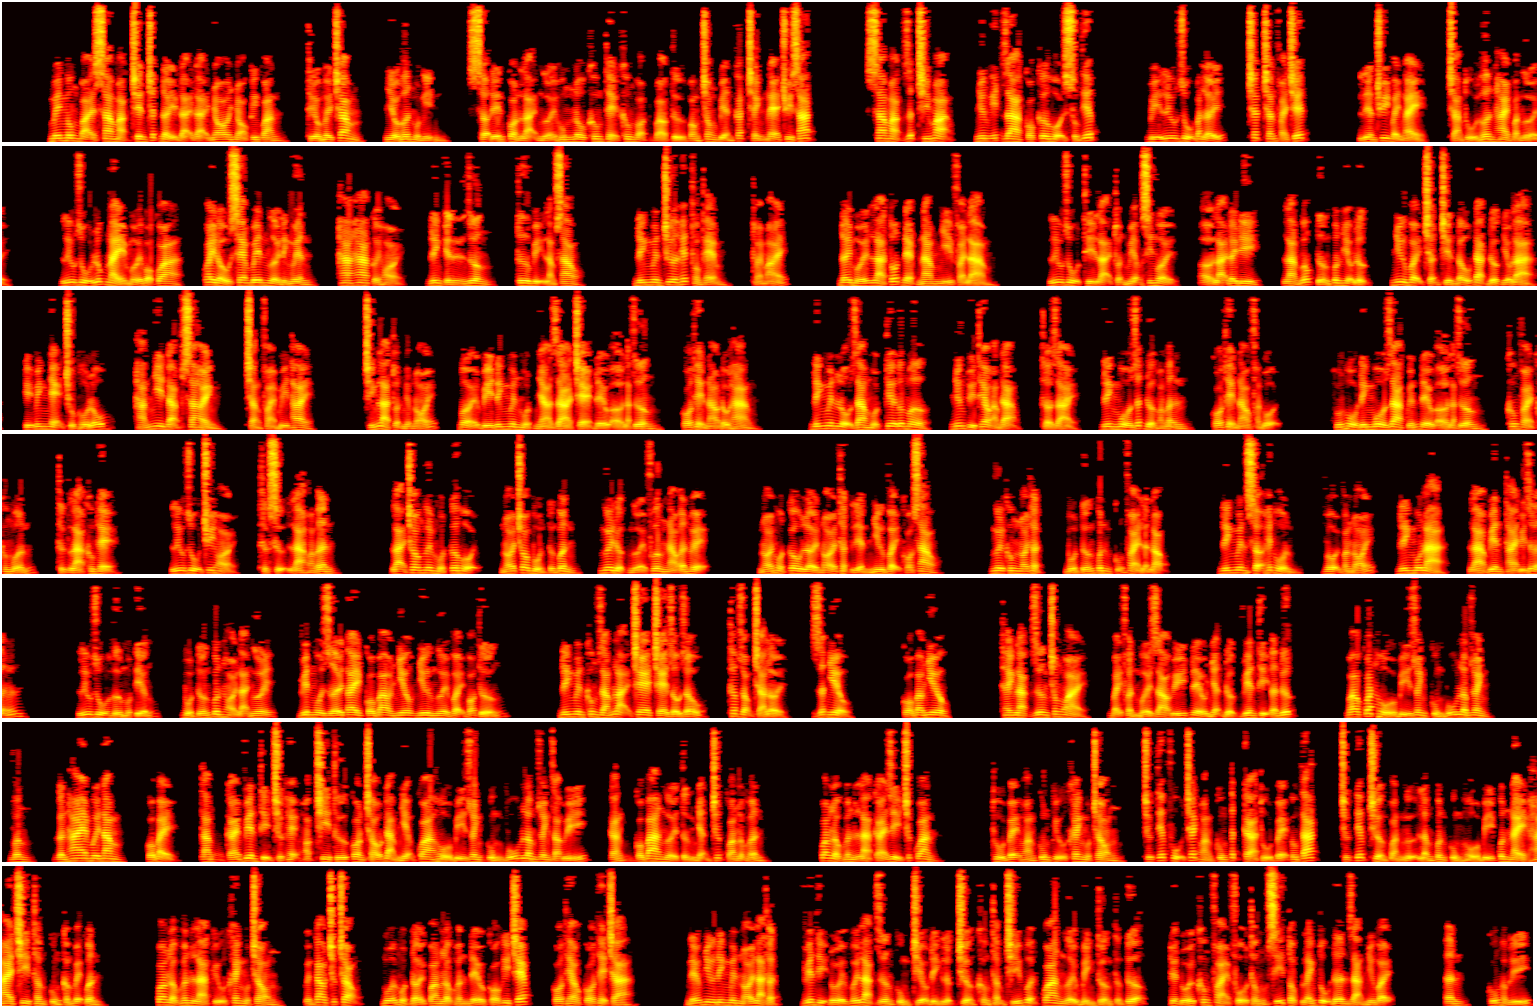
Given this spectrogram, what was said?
Mênh mông bại sa mạc trên chất đầy đại đại nho nhỏ kinh quan, thiếu mấy trăm, nhiều hơn một nghìn sợ đến còn lại người hung nô không thể không vọt vào tử vong trong biển cắt tránh né truy sát. Sa mạc rất chí mạng, nhưng ít ra có cơ hội sống tiếp. Bị lưu dụ bắt lấy, chắc chắn phải chết. Liền truy bảy ngày trảm thủ hơn hai vạn người. Lưu dụ lúc này mới bỏ qua, quay đầu xem bên người đinh nguyên, ha ha cười hỏi, đinh kiến dương, tư vị làm sao? Đinh nguyên chưa hết phòng thèm, thoải mái. Đây mới là tốt đẹp nam nhi phải làm. Lưu dụ thì lại thuận miệng xin mời, ở lại đây đi, làm gốc tướng quân hiệu lực, như vậy trận chiến đấu đạt được nhiều là, kỵ binh nhẹ trục hồ lỗ, hán nhi đạp xa hành, chẳng phải mỹ thai chính là thuận miệng nói, bởi vì đinh nguyên một nhà già trẻ đều ở lạc dương, có thể nào đầu hàng? Đinh nguyên lộ ra một tia ước mơ, nhưng tùy theo ảm đạm, thở dài, đinh mô rất được hoàng ân, có thể nào phản bội? Huống hồ đinh mô gia quyến đều ở lạc dương, không phải không muốn, thực là không thể. Lưu dụ truy hỏi, thực sự là hoàng ân? Lại cho ngươi một cơ hội, nói cho bổn tướng quân, ngươi được người phương nào ân huệ? Nói một câu lời nói thật liền như vậy khó sao? Ngươi không nói thật, bổn tướng quân cũng phải lật lọng. Đinh nguyên sợ hết hồn, vội vàng nói, đinh mô là là viên thái bí dẫn. Lưu dụ hừ một tiếng, bổn tướng quân hỏi lại ngươi viên môi dưới tay có bao nhiêu như ngươi vậy võ tướng? Đinh nguyên không dám lại che che giấu giấu, thấp giọng trả lời, rất nhiều. Có bao nhiêu? Thành lạc dương trong ngoài, bảy phần mười giáo úy đều nhận được viên thị ân đức. Bao quát hổ bí doanh cùng vũ lâm doanh. Vâng gần hai mươi năm, có bảy, tám cái viên thị trực hệ hoặc chi thứ con cháu đảm nhiệm qua hổ bí doanh cùng vũ lâm doanh giáo úy, càng có ba người từng nhận chức quan lộc vân. Quan lộc vân là cái gì chức quan? Thủ vệ hoàng cung cựu khanh một trong, trực tiếp phụ trách hoàng cung tất cả thủ vệ công tác, trực tiếp trưởng quản ngự lâm quân cùng hổ bí quân này hai chi thâm cung cấm vệ quân quang lộc vân là cựu khanh một trong, quyền cao chức trọng, mỗi một đời quang lộc vân đều có ghi chép, có theo có thể tra. Nếu như linh nguyên nói là thật, viên thị đối với lạc dương cùng triều đình lực trưởng không thậm chí vượt qua người bình thường tưởng tượng, tuyệt đối không phải phổ thông sĩ tộc lãnh tụ đơn giản như vậy. Ân, cũng hợp lý.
